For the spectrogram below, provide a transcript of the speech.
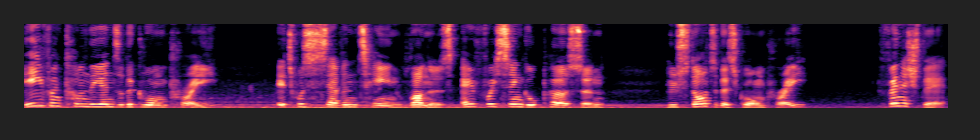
even come the end of the Grand Prix, it was 17 runners. Every single person who started this Grand Prix Finished it!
